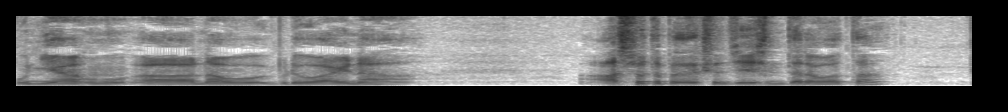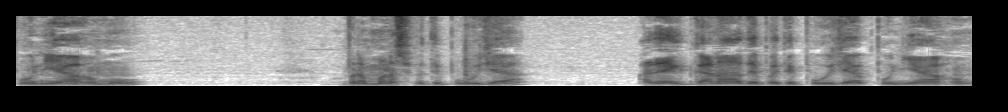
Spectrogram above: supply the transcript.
పుణ్యాహము నవ్వు ఇప్పుడు ఆయన అశ్వత ప్రదక్షిణ చేసిన తర్వాత పుణ్యాహము బ్రహ్మణస్పతి పూజ అదే గణాధిపతి పూజ పుణ్యాహం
